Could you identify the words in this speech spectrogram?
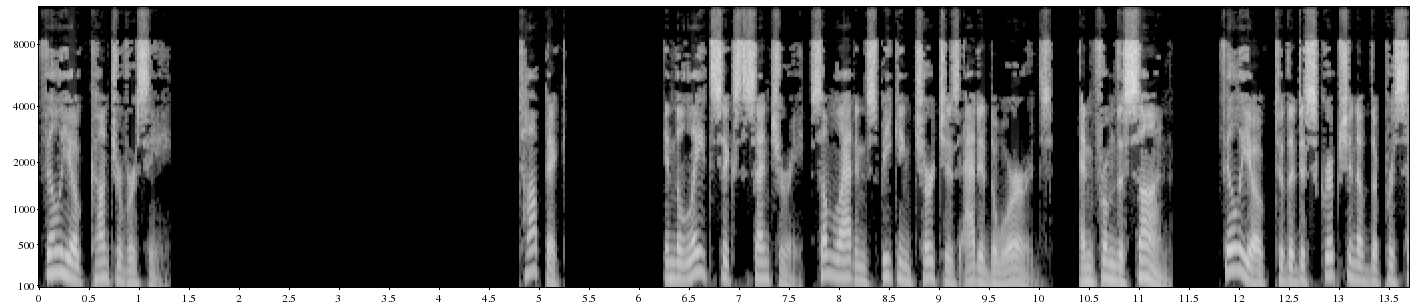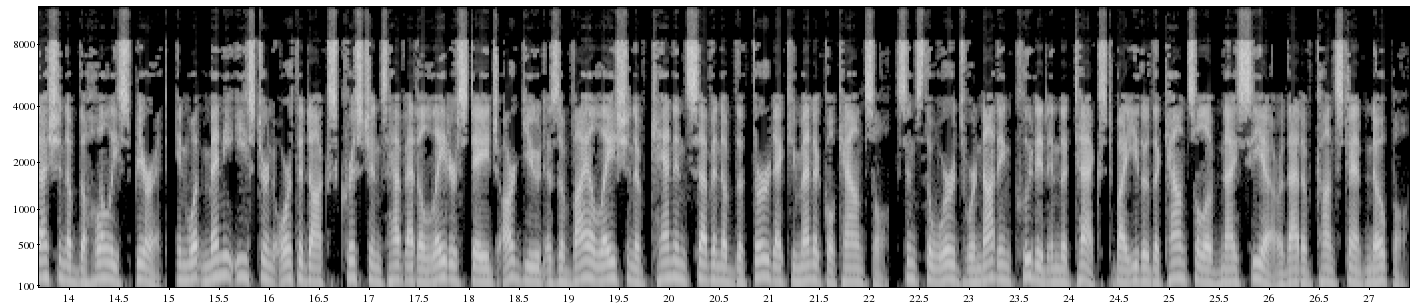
Filioque controversy Topic. In the late 6th century, some Latin-speaking churches added the words, and from the Son, Filioque to the description of the procession of the Holy Spirit, in what many Eastern Orthodox Christians have at a later stage argued as a violation of Canon 7 of the Third Ecumenical Council, since the words were not included in the text by either the Council of Nicaea or that of Constantinople.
